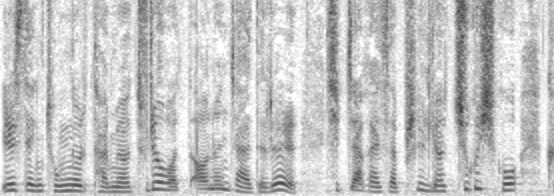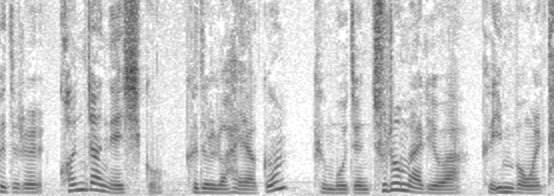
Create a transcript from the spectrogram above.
일생 종노릇하며 두려워 떠는 자들을 십자가에서 피 흘려 죽으시고 그들을 건져내시고 그들로 하여금 그 모든 두루마리와 그 인봉을 다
